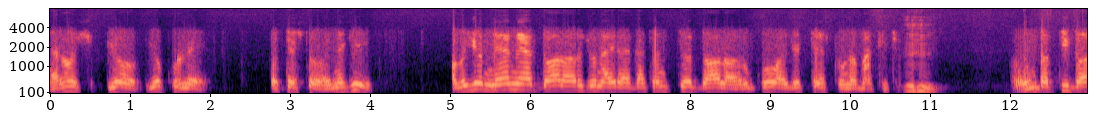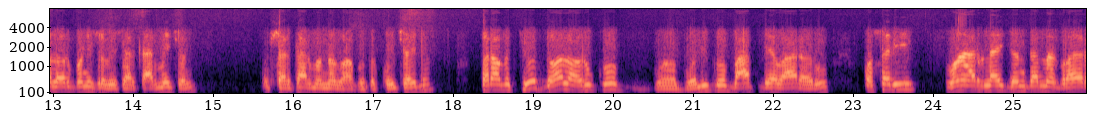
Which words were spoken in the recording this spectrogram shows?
हेर्नुहोस् यो यो कुरोले त्यस्तो होइन कि अब यो नयाँ नयाँ दलहरू जुन आइरहेका छन् त्यो दलहरूको अहिले टेस्ट हुन बाँकी छ। हुन त ती दलहरू पनि सबै सरकारमै छन्। सरकारमा नभएको त कोही छैन। तर अब त्यो दलहरूको भोलिको बात व्यवहारहरू कसरी उहाँहरूलाई जनतामा गएर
